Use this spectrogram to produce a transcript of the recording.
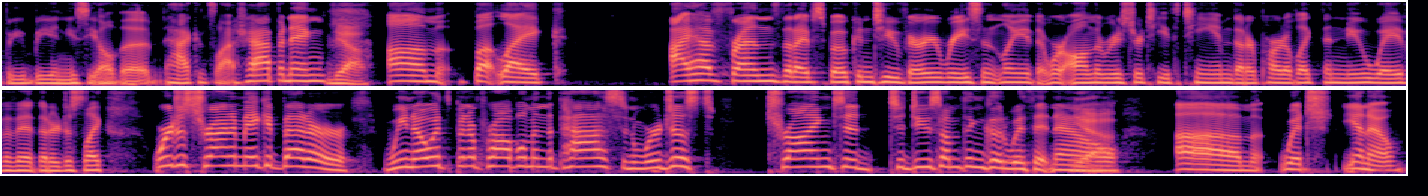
WB and you see all the hack and slash happening. Yeah. Um, but like, I have friends that I've spoken to very recently that were on the Rooster Teeth team that are part of like the new wave of it that are just like, we're just trying to make it better. We know it's been a problem in the past and we're just trying to to do something good with it now. Um, which, you know,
